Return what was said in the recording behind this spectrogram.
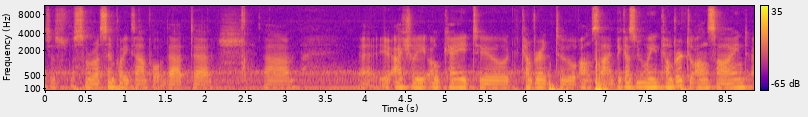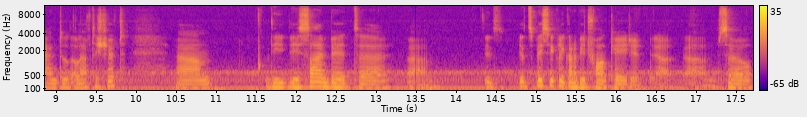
Just sort of a simple example that. Um, uh, actually okay to convert to unsigned because when you convert to unsigned and do the left shift, um, the the sign bit uh, uh, it's it's basically going to be truncated. Uh, um, so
